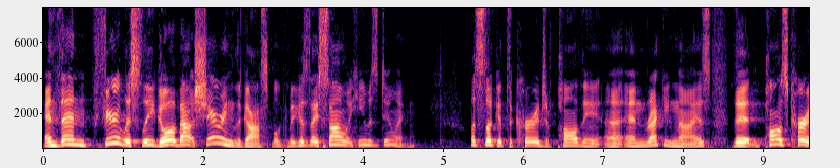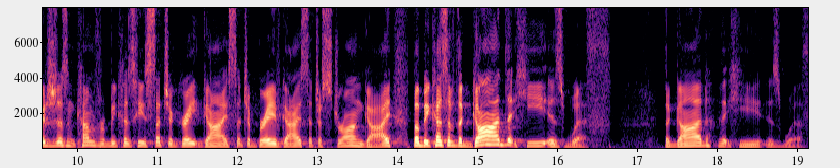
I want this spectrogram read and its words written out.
and then fearlessly go about sharing the gospel because they saw what he was doing. Let's look at the courage of Paul the, uh, and recognize that Paul's courage doesn't come from because he's such a great guy, such a brave guy, such a strong guy, but because of the God that he is with. The God that he is with.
